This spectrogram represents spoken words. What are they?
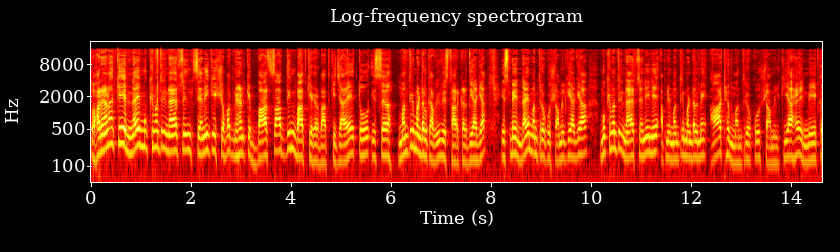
तो हरियाणा के नए मुख्यमंत्री नायब सिंह सैनी की शपथ ग्रहण के बाद सात दिन बाद की अगर बात की जाए तो इस मंत्रिमंडल का भी विस्तार कर दिया गया। इसमें नए मंत्रियों को शामिल किया गया। मुख्यमंत्री नायब सैनी ने अपने मंत्रिमंडल में आठ मंत्रियों को शामिल किया है। इनमें एक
